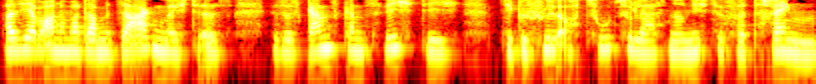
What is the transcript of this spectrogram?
Was ich aber auch nochmal damit sagen möchte, ist, es ist ganz, ganz wichtig, die Gefühle auch zuzulassen und nicht zu verdrängen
